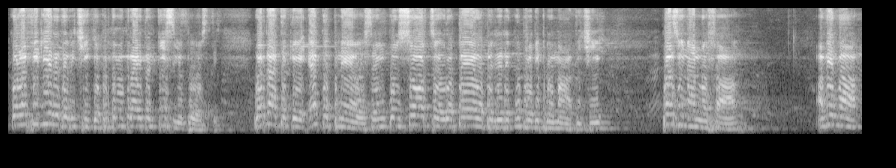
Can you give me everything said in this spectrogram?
Con la filiera del riciclo potremo creare tantissimi posti. Guardate che Ecopneus è un consorzio europeo per il recupero di pneumatici, quasi un anno fa aveva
